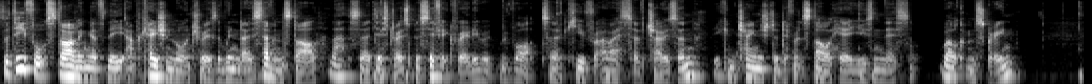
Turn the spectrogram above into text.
So the default styling of the application launcher is the Windows 7 style. That's uh, distro specific really with, with what uh, Q4OS have chosen. You can change to a different style here using this welcome screen. So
